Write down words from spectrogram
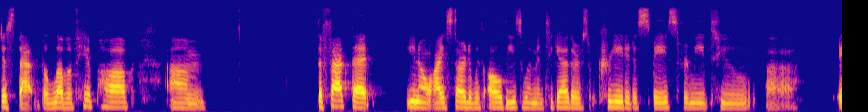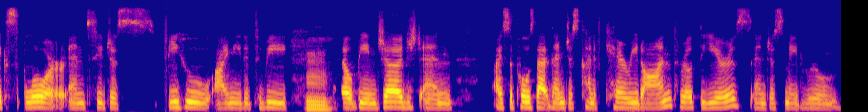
just that the love of hip hop, um, the fact that you know I started with all these women together, so created a space for me to uh, explore and to just be who I needed to be Mm, without being judged and i suppose that then just kind of carried on throughout the years and just made room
